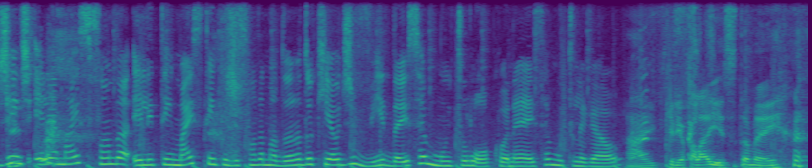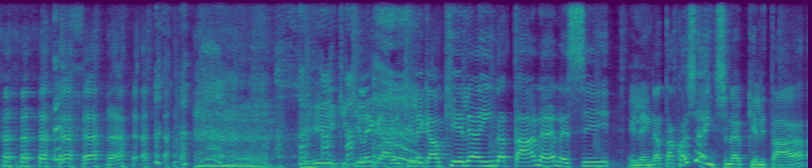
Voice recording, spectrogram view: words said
Gente, ele é mais fã da. Ele tem mais tempo de fã da Madonna do que eu de vida. Isso é muito louco, né? Isso é muito legal. Ai, queria falar isso também. Rick, que legal. E que legal que ele ainda tá, né, nesse... Ele ainda tá com a gente, né? Porque ele tá...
